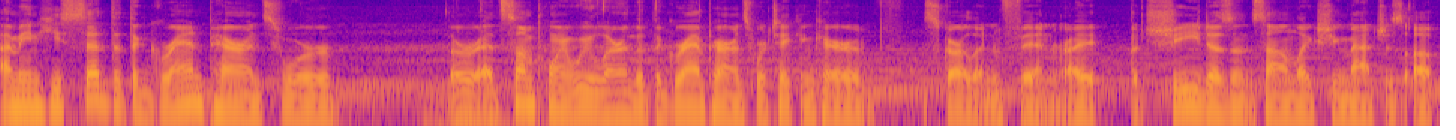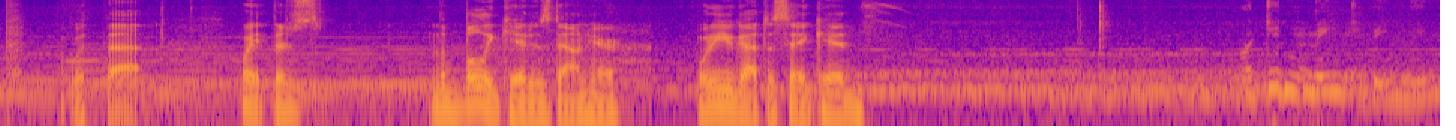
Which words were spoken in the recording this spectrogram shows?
I mean, he said that the grandparents were. Or at some point, we learned that the grandparents were taking care of Scarlett and Finn, right? But she doesn't sound like she matches up with that. Wait, there's. The bully kid is down here. What do you got to say, kid? I didn't mean to be mean.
